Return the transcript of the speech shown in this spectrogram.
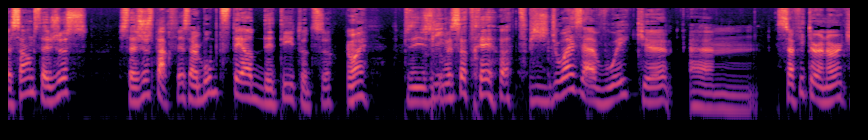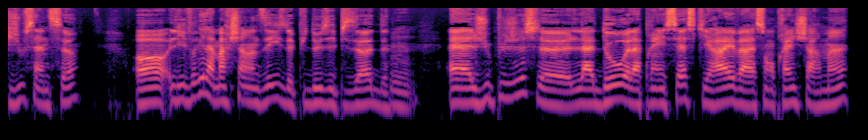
me semble que c'était juste, c'était juste parfait. C'est un beau petit théâtre d'été, tout ça. Ouais. Puis, j'ai trouvé ça très hot. Puis je dois avouer que euh, Sophie Turner, qui joue Sansa, a livré la marchandise depuis deux épisodes. Mm. Elle joue plus juste euh, l'ado, la princesse qui rêve à son prince charmant.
